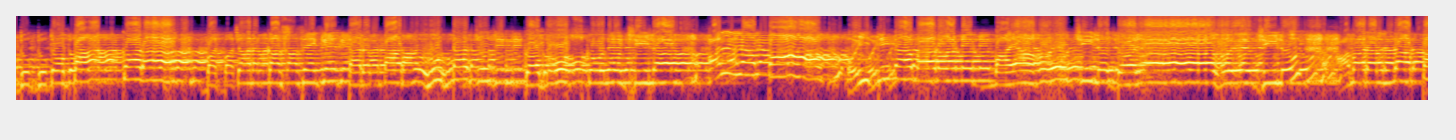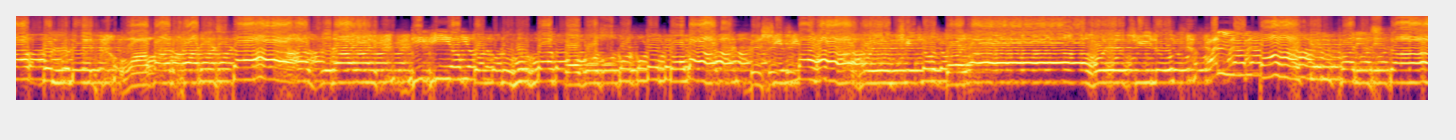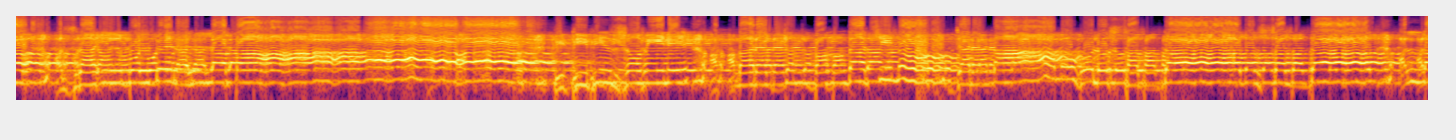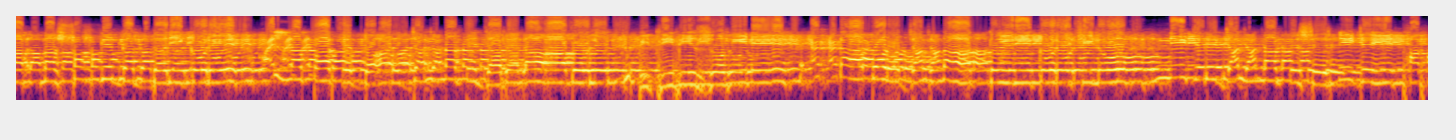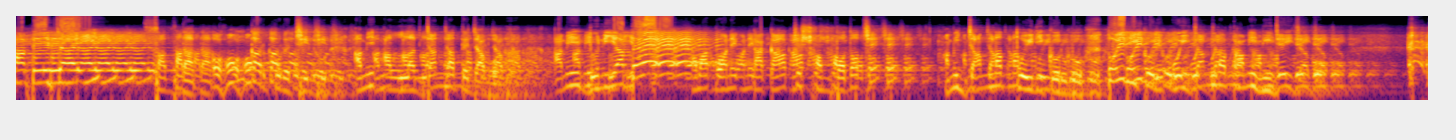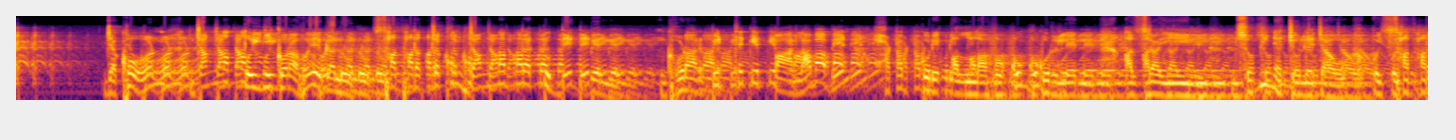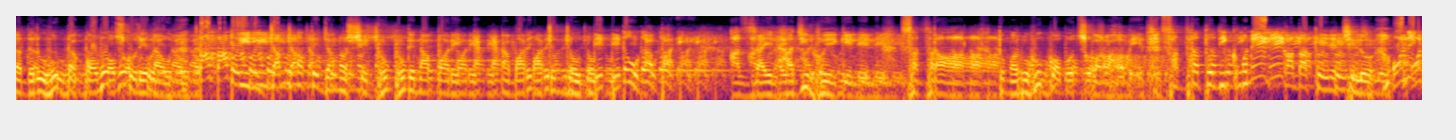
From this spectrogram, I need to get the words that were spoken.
দুগ্ধ পান করা, বাচ্চার কাছ থেকে তার যদি কবজ করেছিল আল্লাহ ওই দিন আমার অনেক মায়া হয়েছিল, দয়া হয়েছিল। আমার আল্লাহ পাক বলবেন ও আমার ফারিস্তা আজরাইল, দ্বিতীয় কোন রুহটা কবজ করতে তোমার বেশি মায়া হয়েছিল, দয়া হয়েছিল? আল্লাহ পাকের ফারিস্তা আজরাইল বলবেন আল্লাহ পাক পৃথিবীর জমিনে আপনার একজন বান্দা ছিল, যার নাম হলো সাদ্দাদ। সাদ্দাদ আল্লাহ আপনার সঙ্গে গাদ্দারি করে আল্লাহ পাকের তো আর জান্নাতে যাবে না বলে পৃথিবীর জমিনে বড় জান্নাত তৈরি করেছিল। নিজের জান্নাতে সে নিজেই থাকতে চাই। সাদ্দাত অহংকার করেছিল। আমি আল্লাহর জান্নাতে যাব না। আমি দুনিয়াতে আমার অনেক টাকা আছে, সম্পদ আছে। আমি জান্নাত তৈরি করব। তৈরি করে ওই জান্নাত আমি নিজেই যাব। যখন জান্নাত তৈরি করা হয়ে গেল যখন জান্নাতটা একটু দেখবেন, ঘোড়ার পিঠ থেকে পা হঠাৎ করে আল্লাহ হুকুম করলেন, আজরাইল, জমিনে চলে যাও, ওই কবজ করে তৈরি জান্নাতে যেন সে ঢুকতে না পারে, একটা বারের জন্য দেখতেও না পারে। আজরাইল হাজির হয়ে গেলেন, সাদ্দাত, তোমার রুহু কবজ করা হবে। সাদ্দাত ওদিক অনেক কাদা খেয়েছিল, অনেক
